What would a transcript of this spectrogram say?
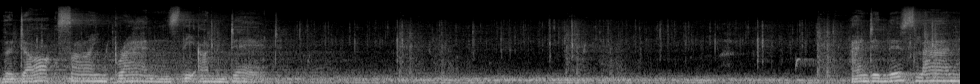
The dark sign brands the undead. And in this land,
